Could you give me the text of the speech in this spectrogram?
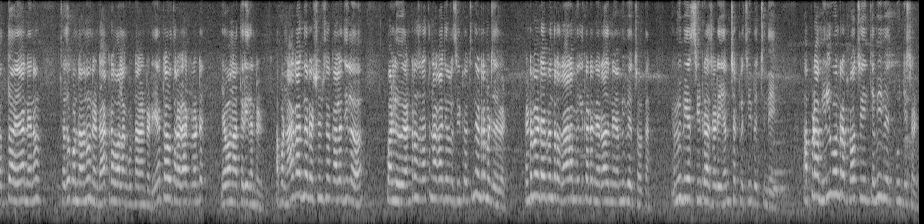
వద్దు అయ్యా నేను చదువుకుంటాను నేను డాక్టర్ అవ్వాలనుకుంటున్నాను అంటాడు. ఏ అవుతాడు డాక్టర్ అంటే ఏమో నాకు తెలియదు అంటాడు అప్పుడు నాగార్జున రెసిడెన్షియల్ కాలేజీలో వాళ్ళు ఎంట్రన్స్ రాస్తే నాగార్జునలో సీట్ వచ్చింది ఇంటర్మీడియట్ చదివాడు. ఇంటర్మీడియట్ అయిపోయిన తర్వాత రారా మిల్లు కంటే నేను రాదు నేను ఎంబీబీఎస్ చదువుతాను. ఎంబీబీఎస్ సీట్ రాశాడు ఎంసెట్లో సీట్ వచ్చింది. అప్పుడు ఆ మిల్లు ఓనర్ ప్రోత్సహించి ఎంబీబీఎస్ పూజ చేశాడు.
